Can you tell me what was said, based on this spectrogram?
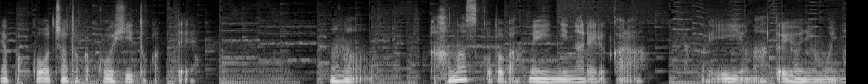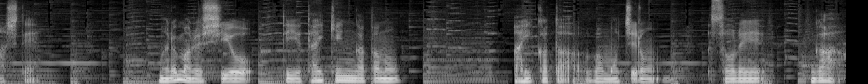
やっぱ紅茶とかコーヒーとかって、あの、話すことがメインになれるから、っぱりいいよなというふうに思いまして、〇〇しようっていう体験型の相方はもちろん、それが、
